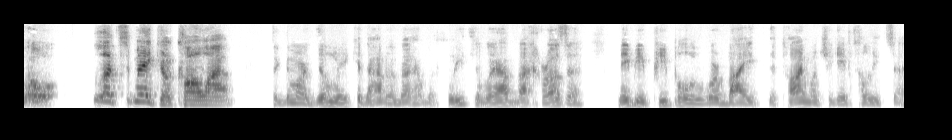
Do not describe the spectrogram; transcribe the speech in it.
So let's make a call out Maybe people who were by the time when she gave chalitza,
